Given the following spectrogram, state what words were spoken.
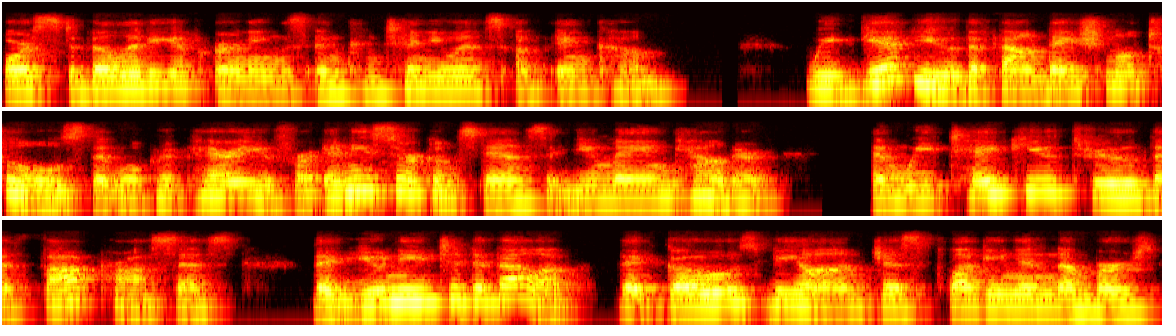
for stability of earnings and continuance of income. We give you the foundational tools that will prepare you for any circumstance that you may encounter. And we take you through the thought process that you need to develop that goes beyond just plugging in numbers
